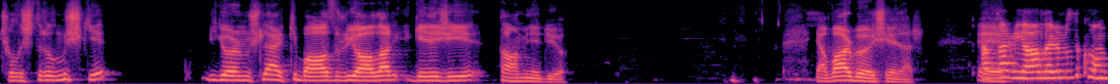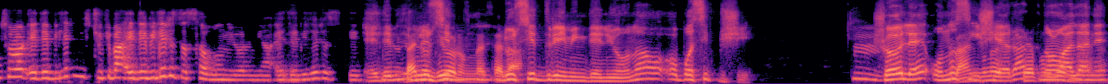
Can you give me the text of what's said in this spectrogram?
çalıştırılmış ki bir görmüşler ki bazı rüyalar geleceği tahmin ediyor. ya var böyle şeyler. Ee, Hatta rüyalarımızı kontrol edebilir miyiz? Çünkü ben edebiliriz de savunuyorum ya. Edebiliriz diye düşünüyorum. Edebilir. Ben lucid, ediyorum mesela. lucid dreaming deniyor ona. O, o basit bir şey. Hmm. Şöyle o nasıl Ben işe şey yarar? Normalde yani. hani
